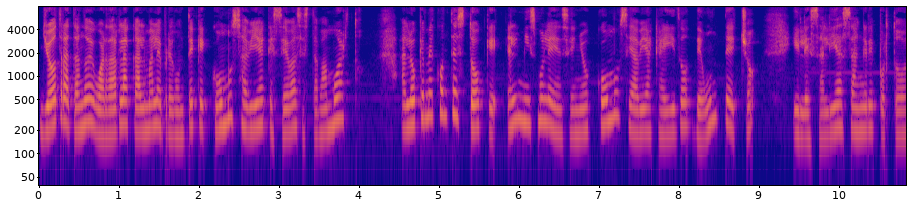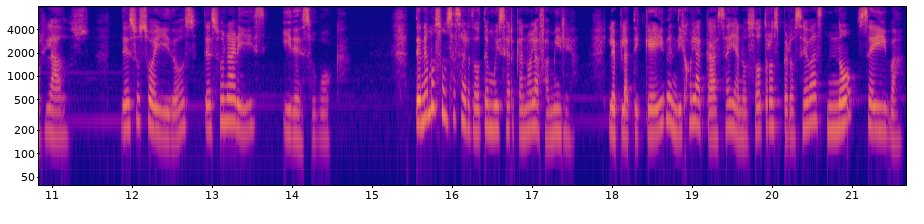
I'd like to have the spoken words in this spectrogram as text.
Yo, tratando de guardar la calma, le pregunté que cómo sabía que Sebas estaba muerto, a lo que me contestó que él mismo le enseñó cómo se había caído de un techo y le salía sangre por todos lados, de sus oídos, de su nariz y de su boca. Tenemos un sacerdote muy cercano a la familia. Le platiqué y bendijo la casa y a nosotros, pero Sebas no se iba,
